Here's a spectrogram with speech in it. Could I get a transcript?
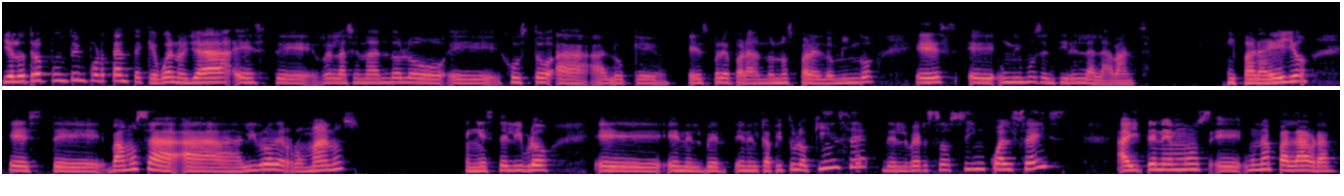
Y el otro punto importante, que bueno, ya este, relacionándolo eh, justo a, lo que es preparándonos para el domingo, es eh, un mismo sentir en la alabanza. Y para ello, este, vamos al libro de Romanos. En este libro eh, en, el en el capítulo 15, del verso 5 al 6. Ahí tenemos eh, una palabra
